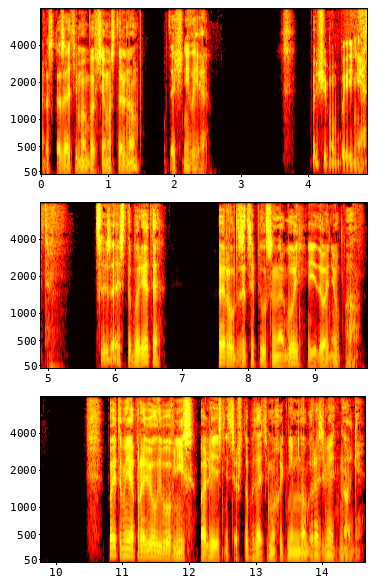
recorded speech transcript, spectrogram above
«Рассказать ему обо всем остальном?» — уточнил я. «Почему бы и нет?» Слезая с табурета, Хэролд зацепился ногой и едва не упал. Поэтому я провел его вниз по лестнице, чтобы дать ему хоть немного размять ноги.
